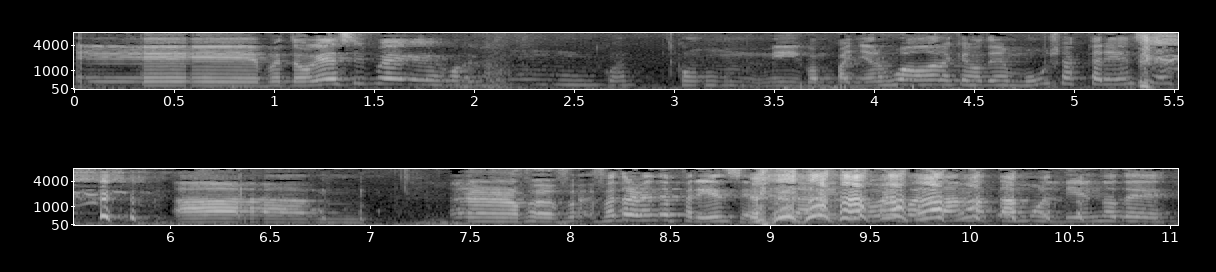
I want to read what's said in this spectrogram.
Eh, pues tengo que decir pues, que jugué con, mis compañeros jugadores que no tienen mucha experiencia. Ah, no, no, no, fue, fue, fue tremenda experiencia. O sea, fantasma estás mordiéndote,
